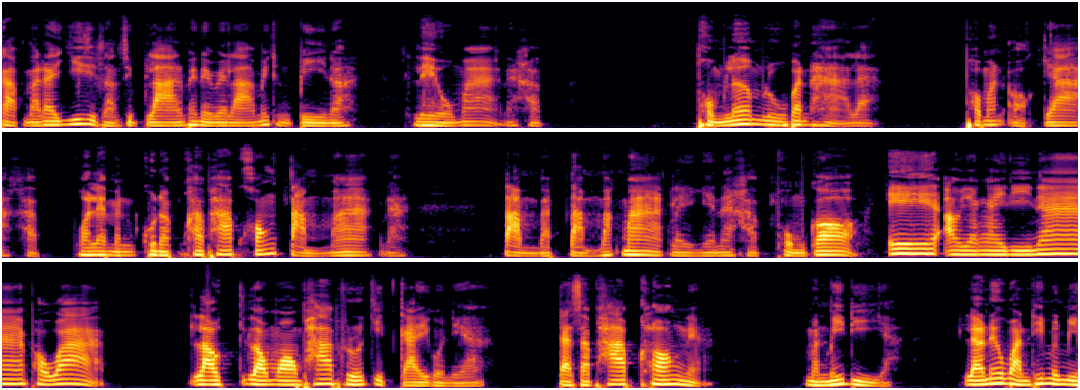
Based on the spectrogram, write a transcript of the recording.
กลับมาได้ 20-30 ล้านภายในเวลาไม่ถึงปีนะเร็วมากนะครับ ผมเริ่มรู้ปัญหาแหละ เพราะมันออกยากครับว่าอะไรมันคุณภาพคล่องต่ำมากนะ ต่ำแบบต่ำมากๆอะไรอย่างเงี้ยนะครับผมก็เออเอายังไงดีนะ เพราะว่าเราเรามองภาพธุรกิจไกลกว่านี้แต่สภาพคล่องเนี่ยมันไม่ดีอะแล้วในวันที่มันมี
